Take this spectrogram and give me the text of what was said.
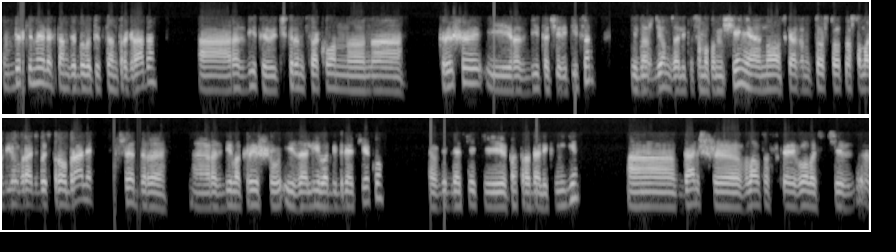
в Беркинелях, там, где был эпицентр града. А разбиты 14 окон э, на крыше и разбита черепица – и дождем залито само помещение, но, скажем, то, что, то, что могли убрать, быстро убрали. Шедер э, разбила крышу и залила библиотеку. в библиотеке пострадали книги. А дальше в Лалтовской волости э,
